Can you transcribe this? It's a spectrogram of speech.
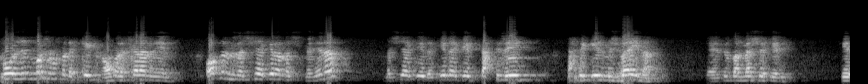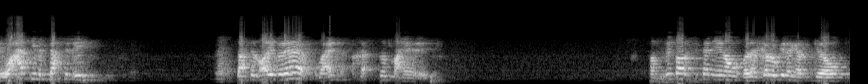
فوق ال lid margin بدككها هم دخلها من هنا. أفضل ممشيها كده مش من هنا مشيها كده كده كده تحت الإيه؟ تحت الجلد مش باينة. يعني تفضل ماشية كده. كده. وعدي من تحت الإيه؟ تحت الاي براف وبعدين تطلع هنا. إيه طب في طرف تاني هنا اهو بدخله كده كده أهو.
